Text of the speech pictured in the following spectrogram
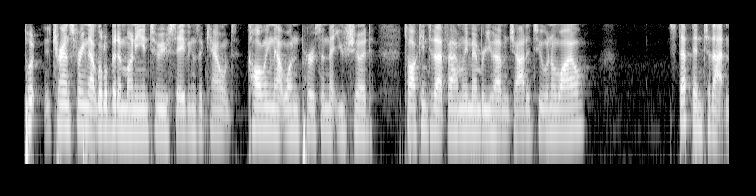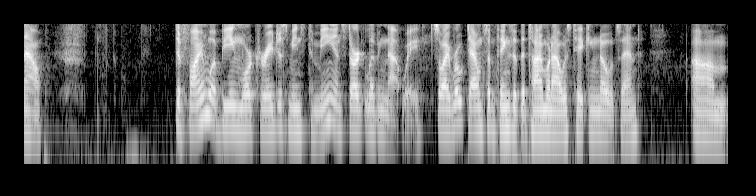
put transferring that little bit of money into your savings account, calling that one person that you should, talking to that family member you haven't chatted to in a while. Step into that now. Define what being more courageous means to me and start living that way. So I wrote down some things at the time when I was taking notes and um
